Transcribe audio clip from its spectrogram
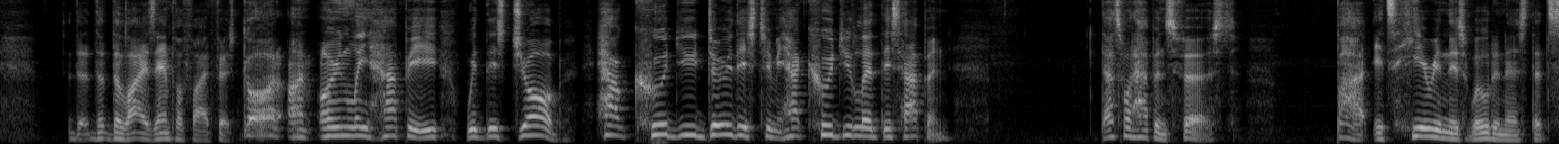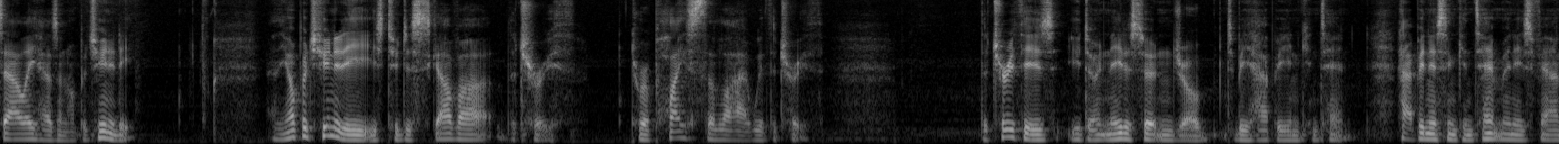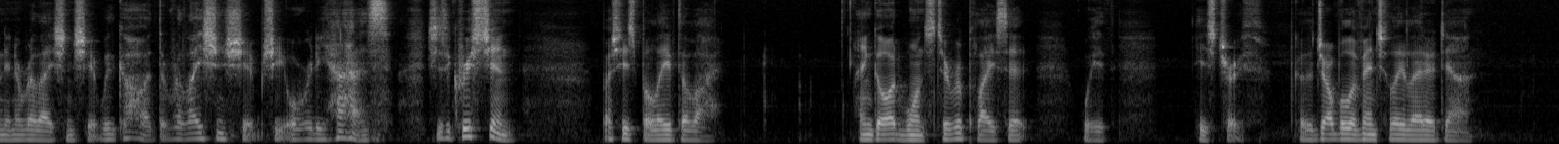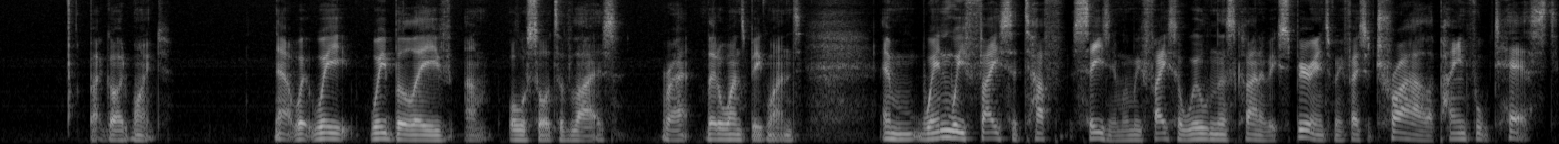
the, the, the lie is amplified first. God, I'm only happy with this job. How could you do this to me? How could you let this happen? That's what happens first. But it's here in this wilderness that Sally has an opportunity. And the opportunity is to discover the truth, to replace the lie with the truth. The truth is, you don't need a certain job to be happy and content. Happiness and contentment is found in a relationship with God, the relationship she already has. She's a Christian, but she's believed a lie. And God wants to replace it with His truth, because the job will eventually let her down. But God won't. Now, we, we, we believe um, all sorts of lies, right? Little ones, big ones. And when we face a tough season, when we face a wilderness kind of experience, when we face a trial, a painful test,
